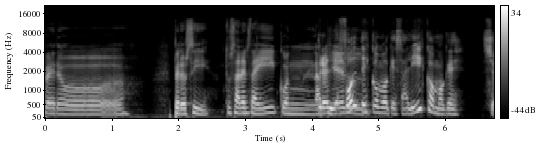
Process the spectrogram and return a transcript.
pero. Pero sí, tú sales de ahí con la pero el piel. default es como que salís como que. Sí.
